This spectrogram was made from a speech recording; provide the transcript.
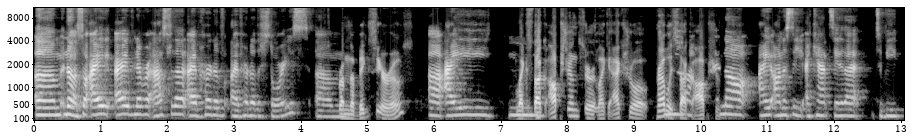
Um, no, so I I've never asked for that. I've heard of I've heard other stories um, from the big CROs. Uh, I like stock options or like actual probably no, stock options. no i honestly i can't say that to be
